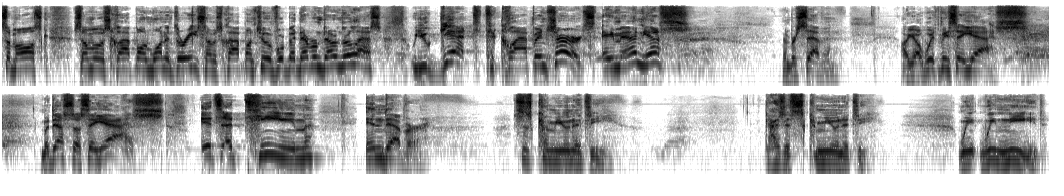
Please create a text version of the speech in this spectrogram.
Some, all, some of us clap on one and three, some of us clap on two and four, but never, nevertheless, you get to clap in church. Amen? Yes? Number seven. Are y'all with me? Say yes. Modesto, say yes. It's a team endeavor. This is community. Guys, it's community. We, we need,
